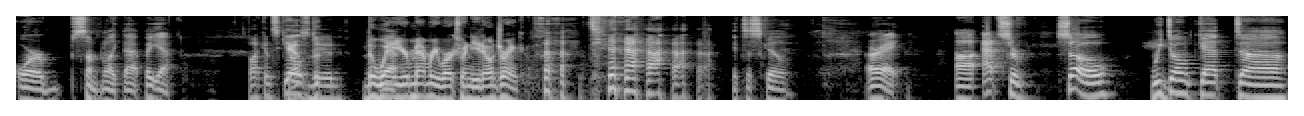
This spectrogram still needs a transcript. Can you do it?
or something like that. But yeah. Fucking skills, dude. the way your memory works when you don't drink. It's a skill. All right. Uh, at Sur- so we don't get uh,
